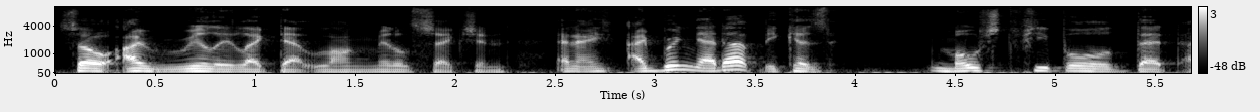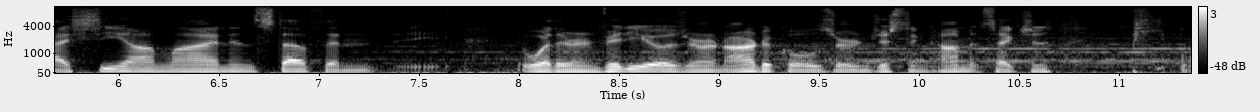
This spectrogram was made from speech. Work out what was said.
So I really like that long middle section, and I I bring that up because most people that I see online and stuff, and whether in videos or in articles or just in comment sections, people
